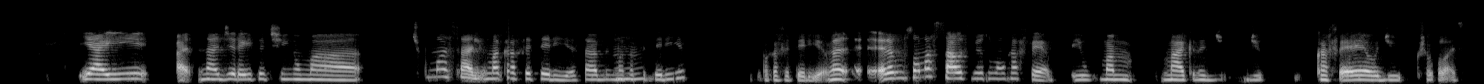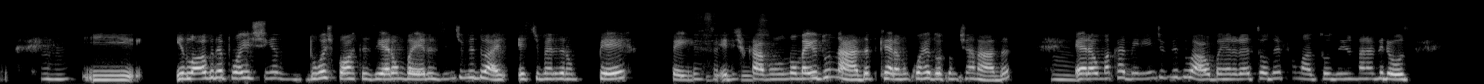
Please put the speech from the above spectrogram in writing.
e aí na direita tinha uma, tipo, uma sala, uma cafeteria, sabe? Uma uhum. cafeteria. Uma cafeteria. Mas era só uma sala que você tomar um café. E uma máquina de, de café ou de chocolate. Uhum. E, e logo depois tinha duas portas e eram banheiros individuais. Esses banheiros eram perfeitos. Eles ficavam no meio do nada, porque era num corredor que não tinha nada. Hum. Era uma cabine individual, o banheiro era todo reformado, todo maravilhoso.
